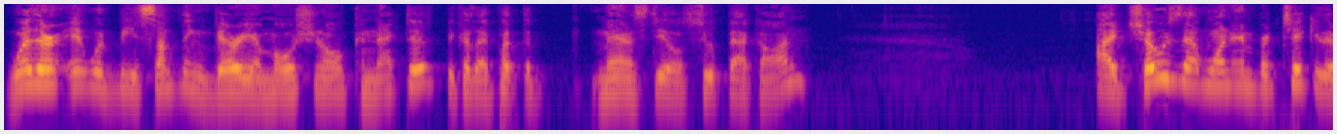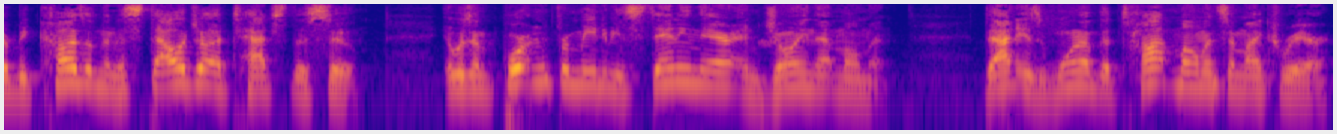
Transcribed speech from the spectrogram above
Whether it would be something very emotional, connective, because I put the Man of Steel suit back on, I chose that one in particular because of the nostalgia attached to the suit. It was important for me to be standing there enjoying that moment. That is one of the top moments in my career.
